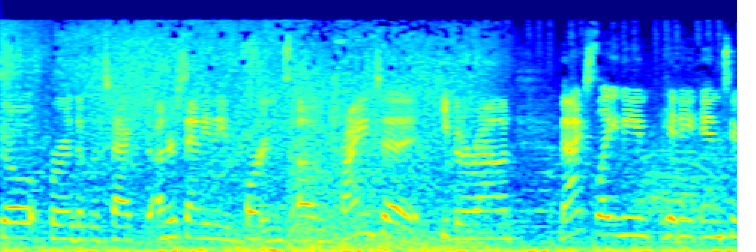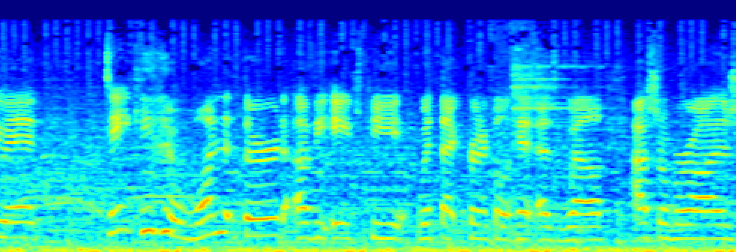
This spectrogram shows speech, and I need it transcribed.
go for the Protect, understanding the importance of trying to keep it around. Max Lightning hitting into it, taking one third of the HP with that critical hit as well. Astral Barrage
